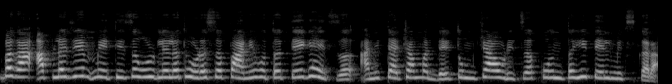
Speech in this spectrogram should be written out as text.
बघा आपलं जे मेथीचं उरलेलं थोडंसं पाणी होतं ते घ्यायचं आणि त्याच्यामध्ये तुमच्या आवडीचं कोणतंही तेल मिक्स करा.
